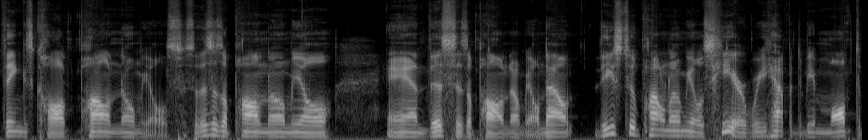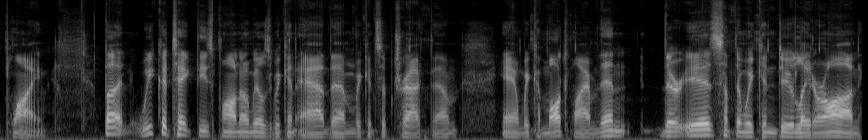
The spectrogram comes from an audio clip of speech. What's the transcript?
things called polynomials. So this is a polynomial and this is a polynomial. Now, these two polynomials here, we happen to be multiplying. But we could take these polynomials, we can add them, we can subtract them, and we can multiply them. Then there is something we can do later on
